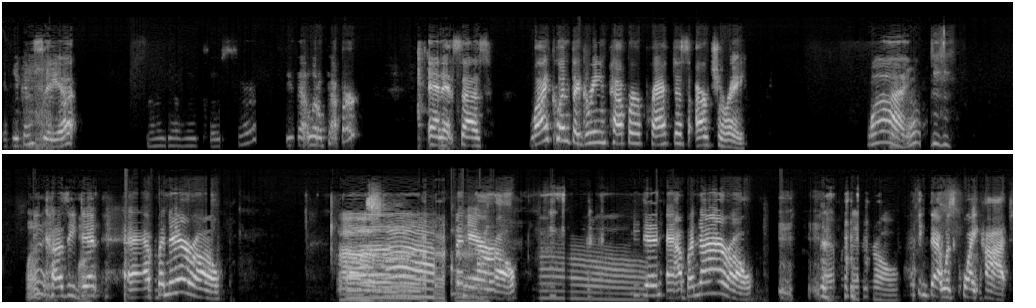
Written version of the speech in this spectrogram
If you can see it. Let me get a little closer. See that little pepper? And it says, Why couldn't the green pepper practice archery? Why? Why? Because he Wow. didn't have an arrow. An arrow. Oh, He didn't have an arrow. habanero. I think that was quite hot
